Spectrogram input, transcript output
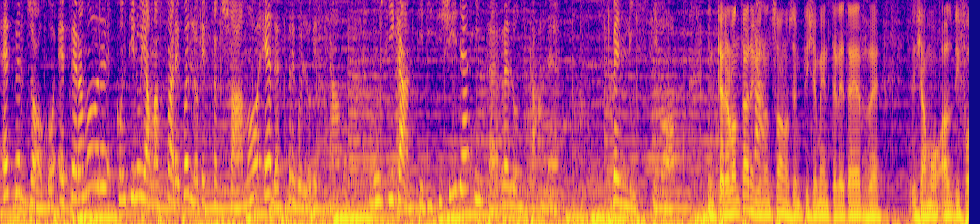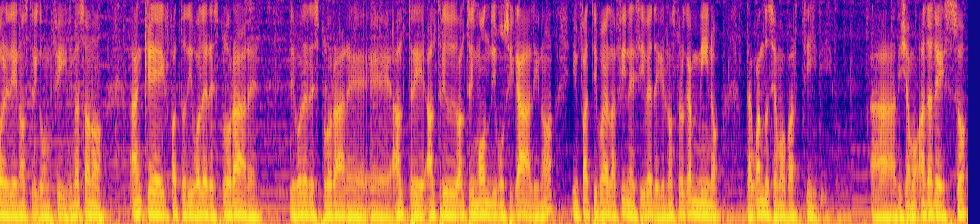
è per gioco e per amore continuiamo a fare quello che facciamo e ad essere quello che siamo musicanti di Sicilia in terre lontane bellissimo in terre lontane che Vai. non sono semplicemente le terre diciamo al di fuori dei nostri confini ma sono anche il fatto di voler esplorare di voler esplorare eh, altri, altri- altri mondi musicali no? infatti poi alla fine si vede che il nostro cammino da quando siamo partiti a- diciamo ad adesso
